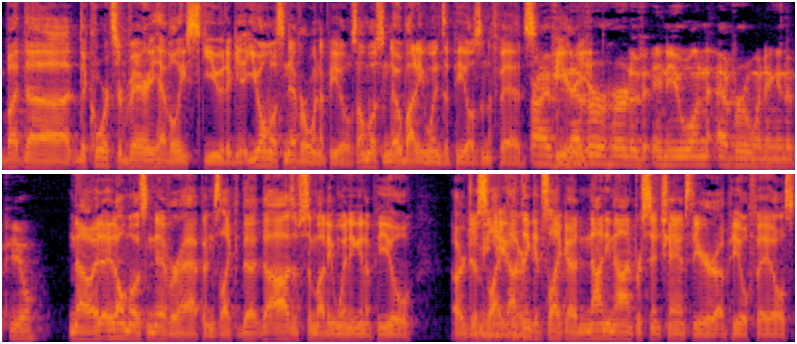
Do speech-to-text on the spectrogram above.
but uh, the courts are very heavily skewed. Again, you almost never win appeals. Almost nobody wins appeals in the feds. I've period. never heard of anyone ever winning an appeal. No, it, it almost never happens. Like the the odds of somebody winning an appeal are just Me like I think it's like a ninety nine percent chance that your appeal fails.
